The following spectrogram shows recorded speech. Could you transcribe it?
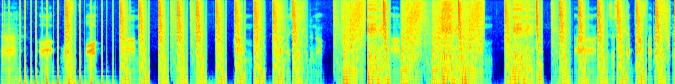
Uh, Um, um, uh, is this like a boss fight or some shit?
